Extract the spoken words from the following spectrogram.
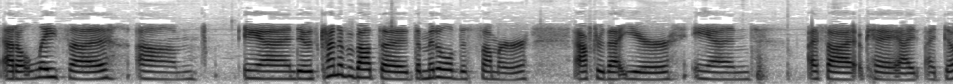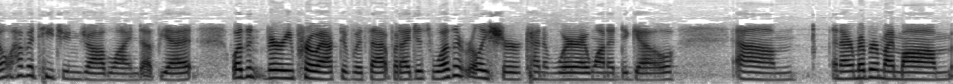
at Olathe, um, and it was kind of about the the middle of the summer after that year, and I thought, okay, I, I don't have a teaching job lined up yet. Wasn't very proactive with that, but I just wasn't really sure kind of where I wanted to go. Um, and I remember my mom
